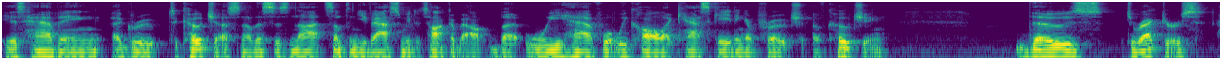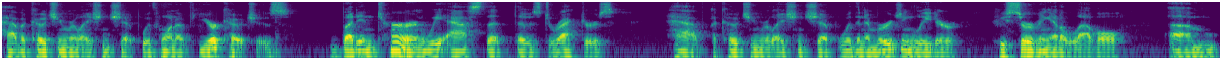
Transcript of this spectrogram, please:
is having a group to coach us. Now, this is not something you've asked me to talk about, but we have what we call a cascading approach of coaching. Those directors have a coaching relationship with one of your coaches, but in turn, we ask that those directors have a coaching relationship with an emerging leader who's serving at a level um,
